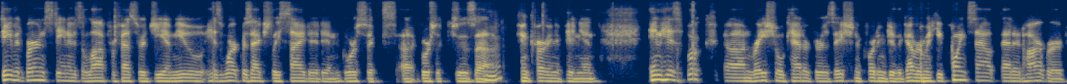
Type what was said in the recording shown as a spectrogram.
David Bernstein, who's a law professor at GMU, his work was actually cited in Gorsuch's, uh, Gorsuch's uh, mm-hmm. concurring opinion. In his book on racial categorization, according to the government, he points out that at Harvard,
